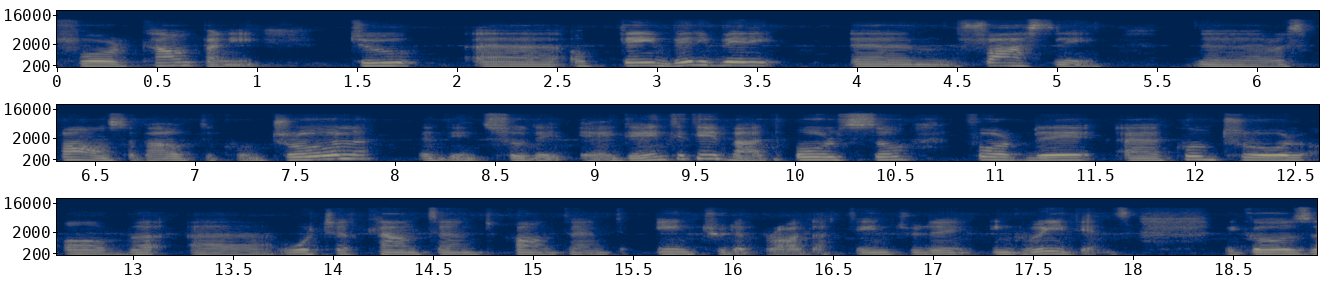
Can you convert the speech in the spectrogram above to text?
for company to uh, obtain very, very um, fastly the response about the control, so the identity, but also for the uh, control of uh, water content content into the product, into the ingredients, because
